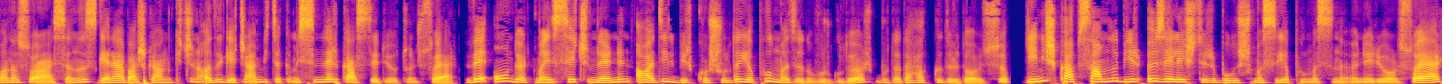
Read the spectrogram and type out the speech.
Bana sorarsanız genel başkanlık için adı geçen bir takım isimleri kastediyor Tunç Soyer ve 14 Mayıs seçimlerinin adil bir koşulda yapılmadığını vurguluyor. Burada da haklıdır doğrusu. Geniş kapsamlı bir öz eleştiri buluşması yapılmasını öneriyor Soyer.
